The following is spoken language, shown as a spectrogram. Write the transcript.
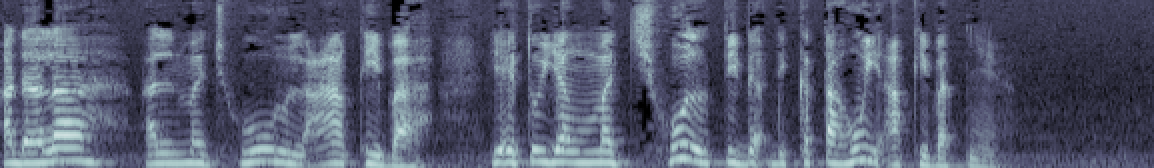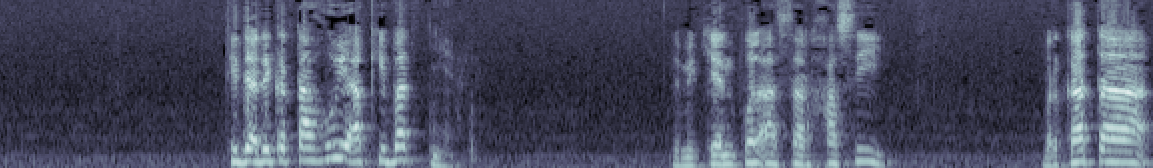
adalah al-majhulul aqibah yaitu yang majhul tidak diketahui akibatnya. Tidak diketahui akibatnya. Demikian pula asar khasi berkata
